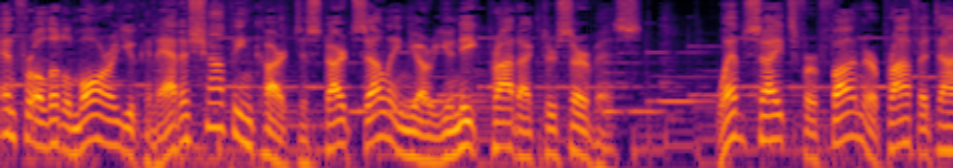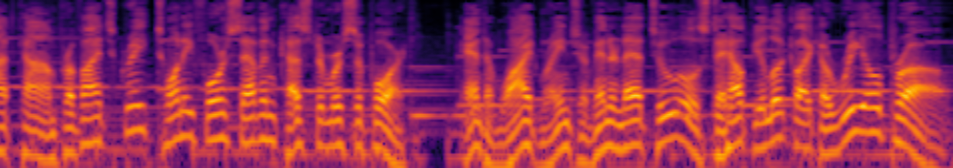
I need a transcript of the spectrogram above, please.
And for a little more, you can add a shopping cart to start selling your unique product or service. Websites for Fun or Profit.com provides great 24-7 customer support and a wide range of internet tools to help you look like a real pro.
